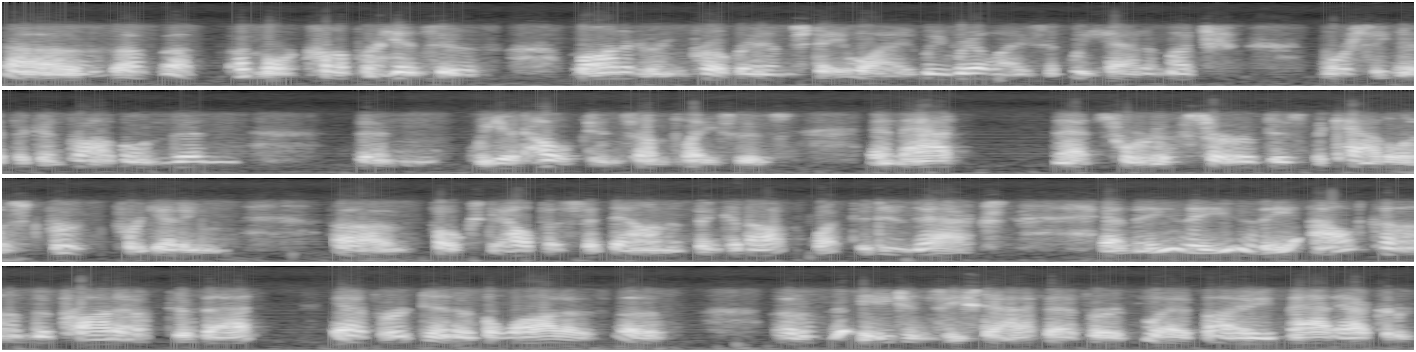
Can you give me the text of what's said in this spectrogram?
uh, a, a, more comprehensive monitoring program statewide, we realized that we had a much more significant problem than than we had hoped in some places, and that that sort of served as the catalyst for, for getting uh, folks to help us sit down and think about what to do next. And the, the, the outcome, the product of that effort and of a lot of, of, of agency staff effort led by Matt Eckert,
